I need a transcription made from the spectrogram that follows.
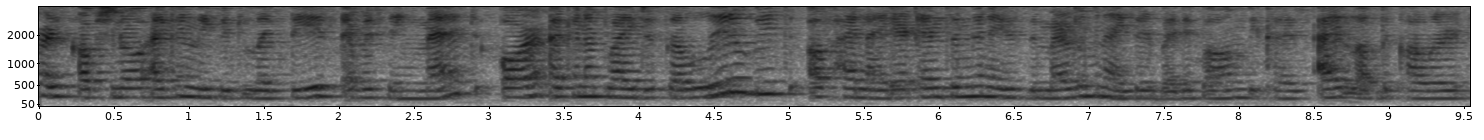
Part is optional, I can leave it like this, everything matte, or I can apply just a little bit of highlighter and I'm gonna use the Mary Lou Manizer by The Balm because I love the color.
